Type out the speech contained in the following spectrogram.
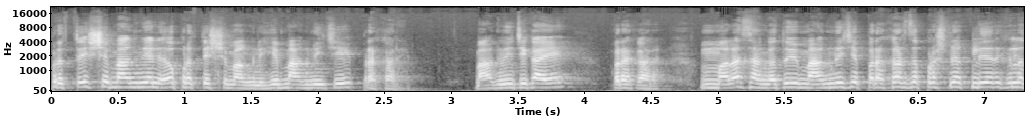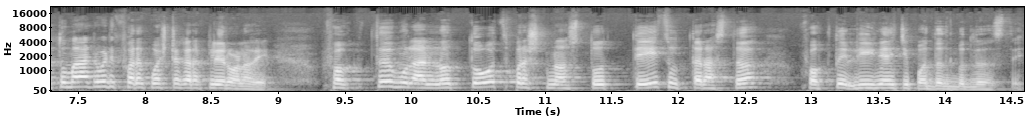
प्रत्यक्ष मागणी आणि अप्रत्यक्ष मागणी हे मागणीचे प्रकार आहे. मागणीचे काय आहे? प्रकार. मला सांगा तुम्ही मागणीचे प्रकारचा प्रश्न क्लिअर केला तुम्हाला आठवडीत फरक स्पष्ट करा क्लिअर होणार आहे. फक्त मुलांना तोच प्रश्न असतो तेच उत्तर असतं फक्त लिहिण्याची पद्धत बदलत असते.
